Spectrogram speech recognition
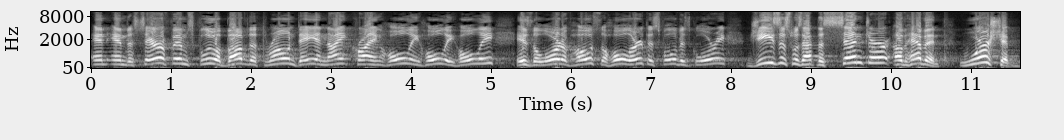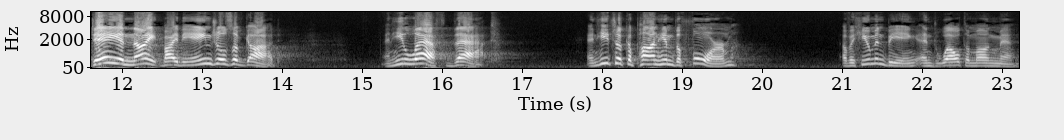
and, and the seraphims flew above the throne day and night, crying, Holy, holy, holy is the Lord of hosts. The whole earth is full of his glory. Jesus was at the center of heaven, worshiped day and night by the angels of God. And he left that, and he took upon him the form of a human being and dwelt among men.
